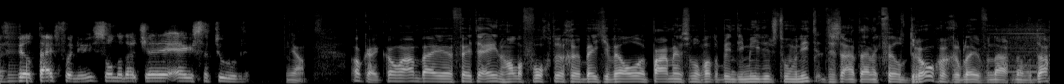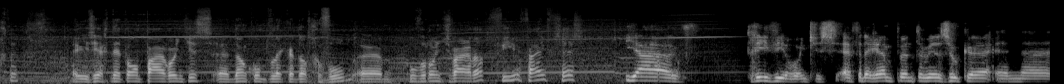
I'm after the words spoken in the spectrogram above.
veel tijd voor nu, zonder dat je ergens naartoe hoefde. Ja, Oké, komen we aan bij eh, VT1, half vochtig, een beetje wel. Een paar mensen nog wat op intermediates, doen we niet. Het is uiteindelijk veel droger gebleven vandaag dan we dachten. En je zegt net al een paar rondjes, dan komt lekker dat gevoel. Uh, hoeveel rondjes waren dat? Vier, vijf, zes? Ja, drie, vier rondjes. Even de rempunten weer zoeken. En uh,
